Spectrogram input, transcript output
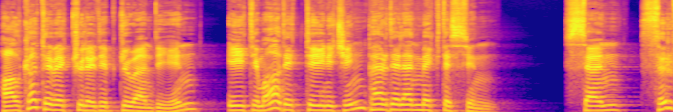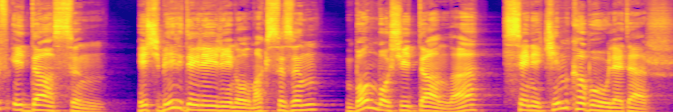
Halka tevekkül edip güvendiğin, itimat ettiğin için perdelenmektesin. Sen sırf iddiasın. Hiçbir delilin olmaksızın bomboş iddianla seni kim kabul eder?''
